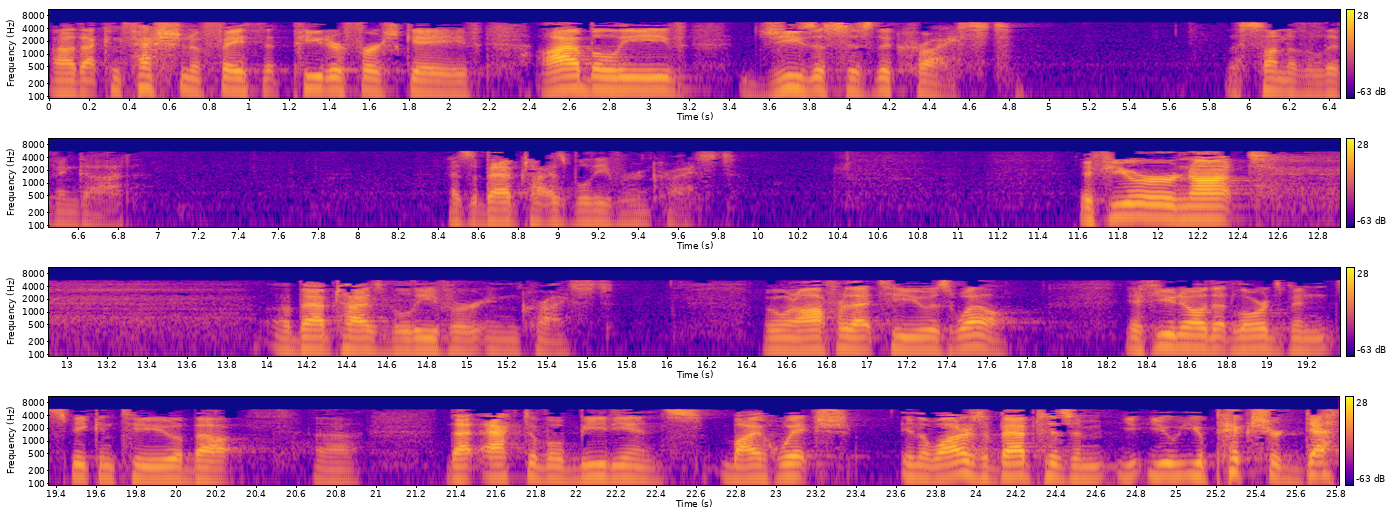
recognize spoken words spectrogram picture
uh, that confession of faith that Peter first gave I believe Jesus is the Christ, the Son of the living God, as a baptized believer in Christ. If you're not a baptized believer in Christ, we want to offer that to you as well. If you know that Lord's been speaking to you about uh, that act of obedience by which in the waters of baptism, you, you picture death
